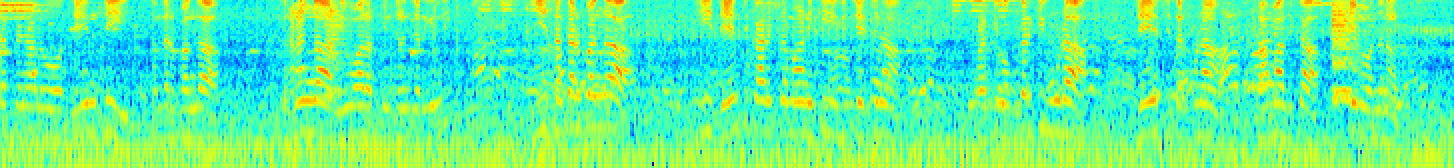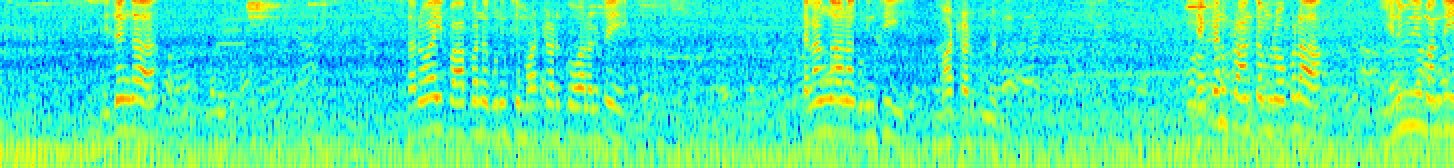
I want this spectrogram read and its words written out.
డెబ్బై నాలుగవ జయంతి సందర్భంగా ఘనంగా నివాళులర్పించడం జరిగింది. ఈ సందర్భంగా ఈ జయంతి కార్యక్రమానికి విచ్చేసిన ప్రతి ఒక్కరికి కూడా జేఏసీ తరఫున సామాజిక ఉద్యమ వందనాలు నిజంగా సర్వాయి పాపన్న గురించి మాట్లాడుకోవాలంటే తెలంగాణ గురించి మాట్లాడుకున్నట్టు. డెక్కన్ ప్రాంతం లోపల ఎనిమిది మంది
